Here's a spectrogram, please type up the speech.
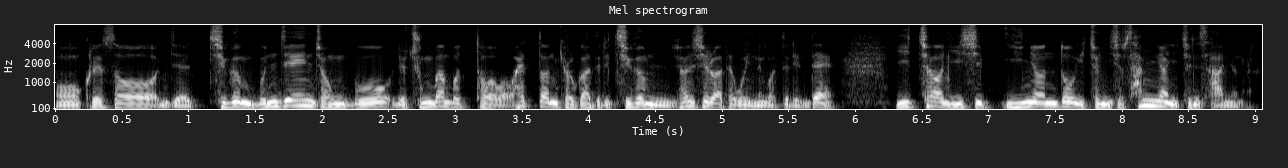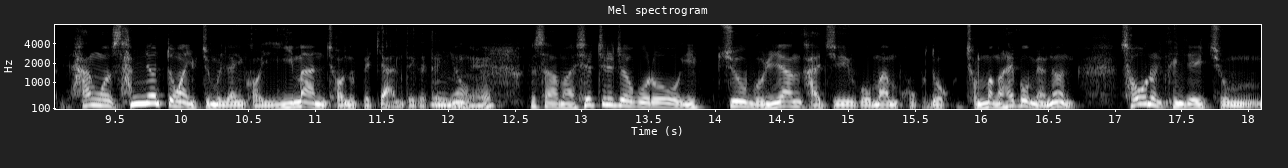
어, 그래서 이제 지금 문재인 정부 이제 중반부터 했던 결과들이 지금 현실화되고 있는 것들인데 2022년도, 2023년, 2024년 향후 3년 동안 입주 물량이 거의 2만 전후밖에 안 되거든요. 네. 그래서 아마 실질적으로 입주 물량 가지고만 전망을 해보면은 서울은 굉장히 좀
